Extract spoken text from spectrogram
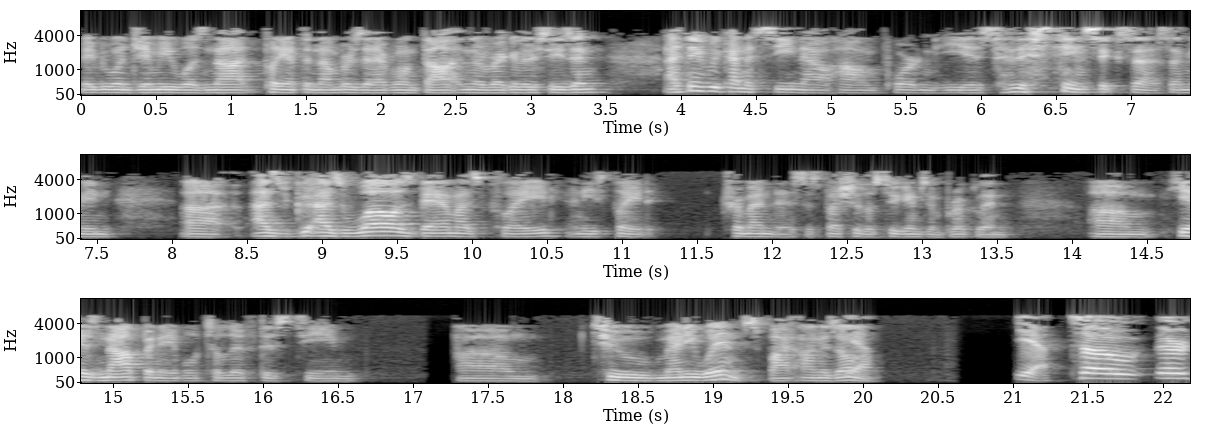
maybe when Jimmy was not putting up the numbers that everyone thought in the regular season. I think we kind of see now how important he is to this team's success. I mean, uh, as as well as Bam has played, and he's played tremendous, especially those two games in Brooklyn. Um, he has not been able to lift this team um, to many wins by on his own. Yeah. Yeah. So there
